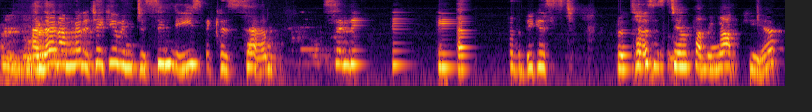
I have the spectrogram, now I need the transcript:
and then I'm going to take you into Cindy's because um, Cindy uh, the biggest. Hers is still coming up here.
